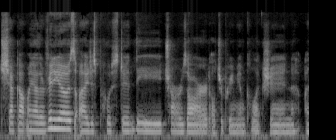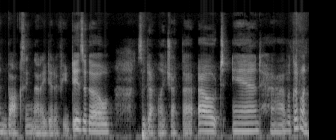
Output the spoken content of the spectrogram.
check out my other videos. I just posted the charizard ultra premium collection unboxing that i did a few days ago. So definitely check that out and have a good one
